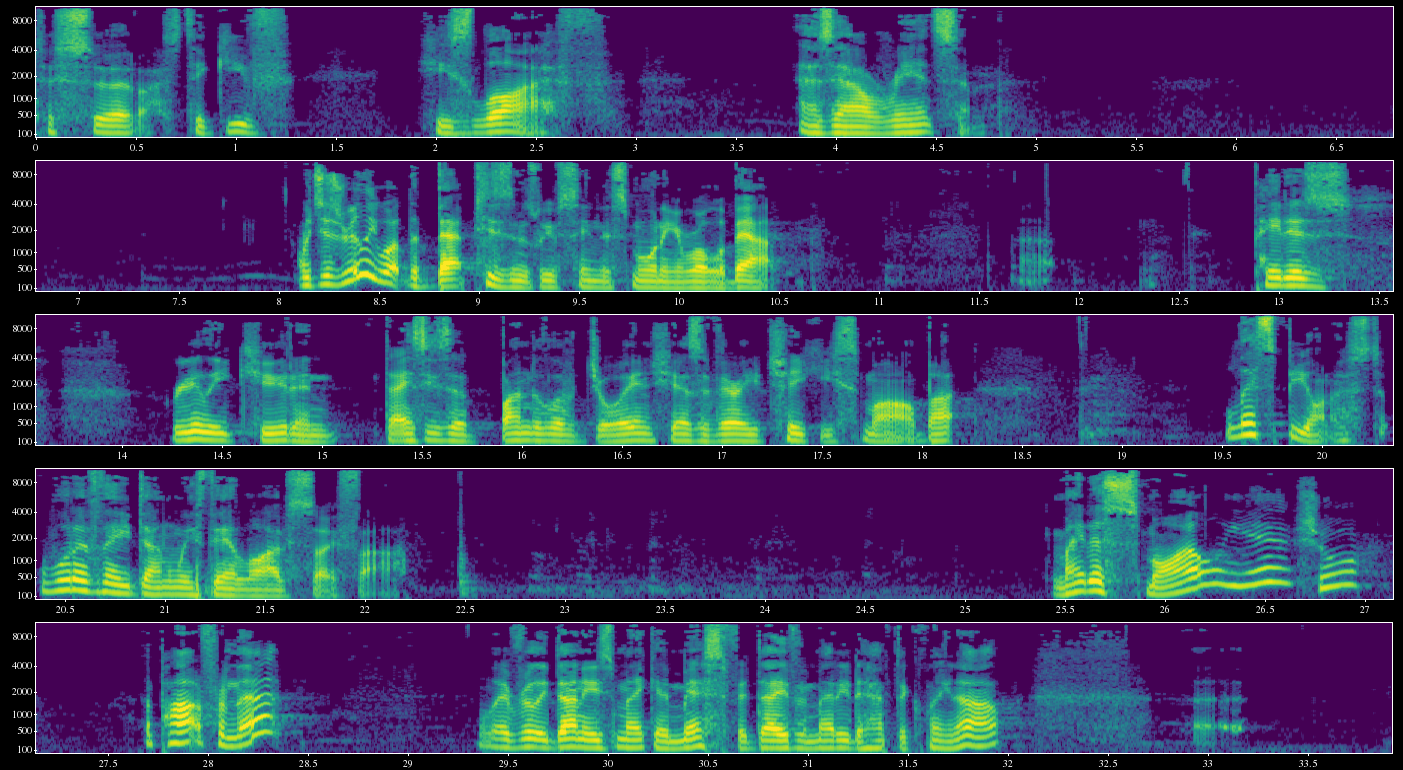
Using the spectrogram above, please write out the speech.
to serve us, to give his life as our ransom. Which is really what the baptisms we've seen this morning are all about. Uh, Peter's really cute, and Daisy's a bundle of joy, and she has a very cheeky smile. But let's be honest, what have they done with their lives so far? Made us smile? Yeah, sure. Apart from that, all they've really done is make a mess for Dave and Maddie to have to clean up. Uh,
